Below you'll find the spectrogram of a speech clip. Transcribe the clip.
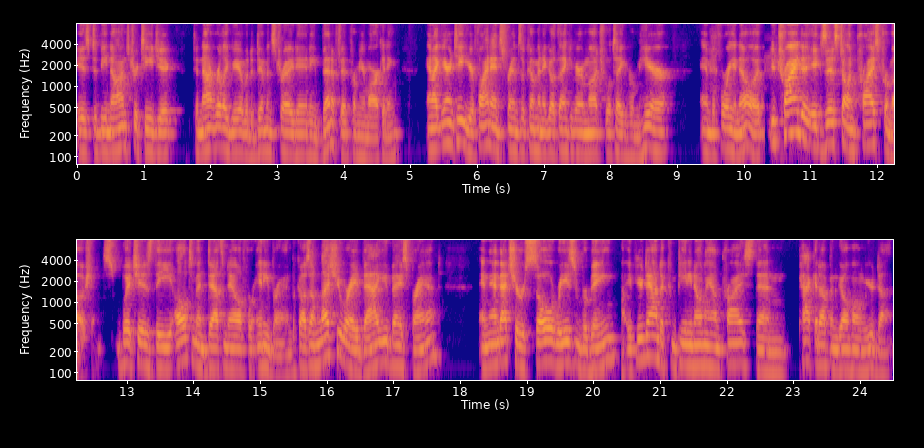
is to be non-strategic, to not really be able to demonstrate any benefit from your marketing. And I guarantee your finance friends will come in and go, thank you very much. We'll take it from here. And before you know it, you're trying to exist on price promotions, which is the ultimate death knell for any brand, because unless you are a value-based brand, and, and that's your sole reason for being, if you're down to competing only on price, then pack it up and go home, you're done.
